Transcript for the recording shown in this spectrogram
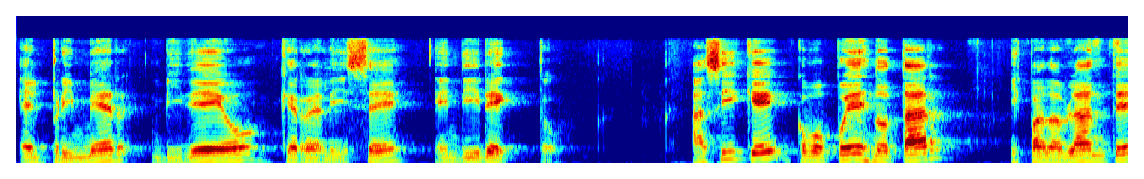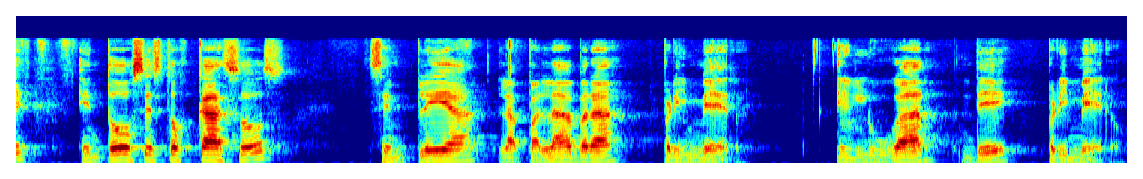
el primer video que realicé en directo. Así que, como puedes notar, hispanohablante, en todos estos casos se emplea la palabra primer en lugar de primero.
